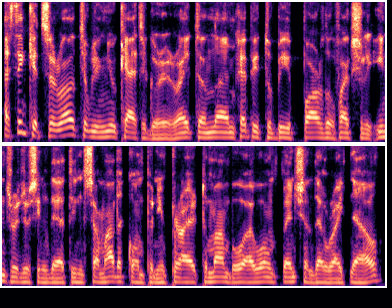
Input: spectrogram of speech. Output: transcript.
I think it's a relatively new category, right? And I'm happy to be part of actually introducing that in some other company prior to Mambu. I won't mention them right now.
